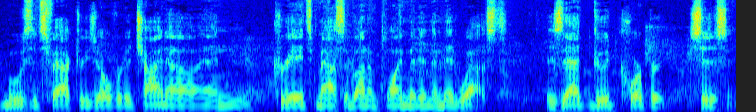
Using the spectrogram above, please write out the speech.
moves its factories over to China and creates massive unemployment in the Midwest. Is that good corporate citizen?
